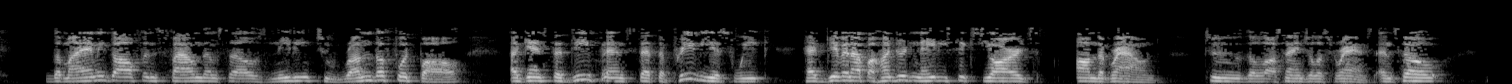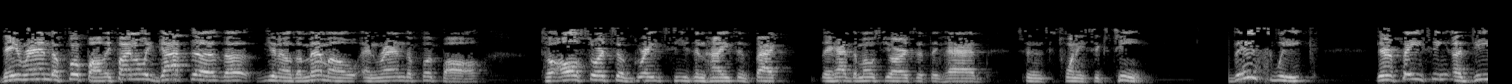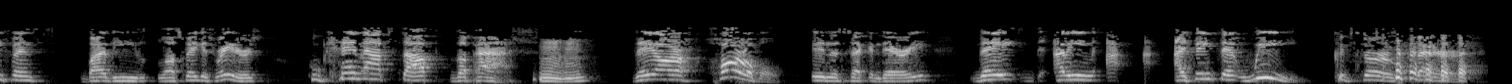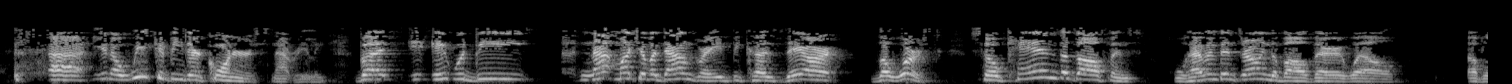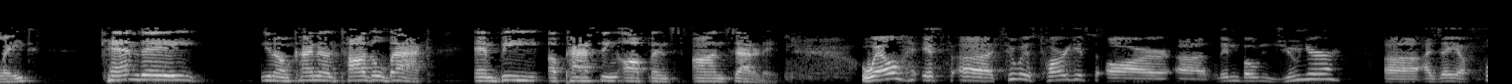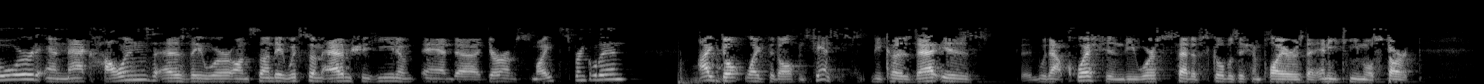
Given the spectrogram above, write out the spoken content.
the Miami Dolphins found themselves needing to run the football against a defense that the previous week had given up 186 yards on the ground to the Los Angeles Rams. And so they ran the football. They finally got the the you know the memo and ran the football to all sorts of great season heights. In fact, they had the most yards that they've had since 2016. This week, they're facing a defense by the Las Vegas Raiders who cannot stop the pass. Mm-hmm. They are horrible in the secondary. They, I mean, I, I think that we could serve better uh, you know, we could be their corners. Not really. But it, it would be not much of a downgrade because they are the worst. So can the Dolphins, who haven't been throwing the ball very well of late, can they, you know, kind of toggle back and be a passing offense on Saturday? Well, if uh, two of his targets are uh, Lynn Bowden Jr uh, Isaiah Ford and Mack Hollins as they were on Sunday with some Adam Shaheen and uh, Durham Smythe sprinkled in. I don't like the Dolphins' chances because that is, without question, the worst set of skill position players that any team will start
